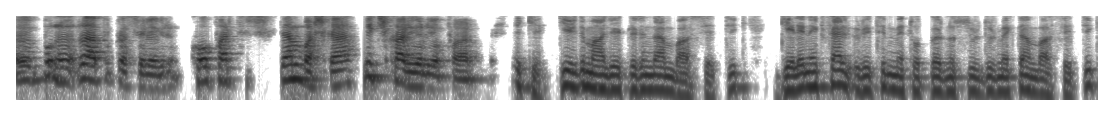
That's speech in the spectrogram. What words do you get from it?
e, bunu rahatlıkla söyleyebilirim. Kooperatiften başka bir çıkar yolu yok Faruk Bey. Peki girdi maliyetlerinden bahsettik. Geleneksel üretim metotlarını sürdürmekten bahsettik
